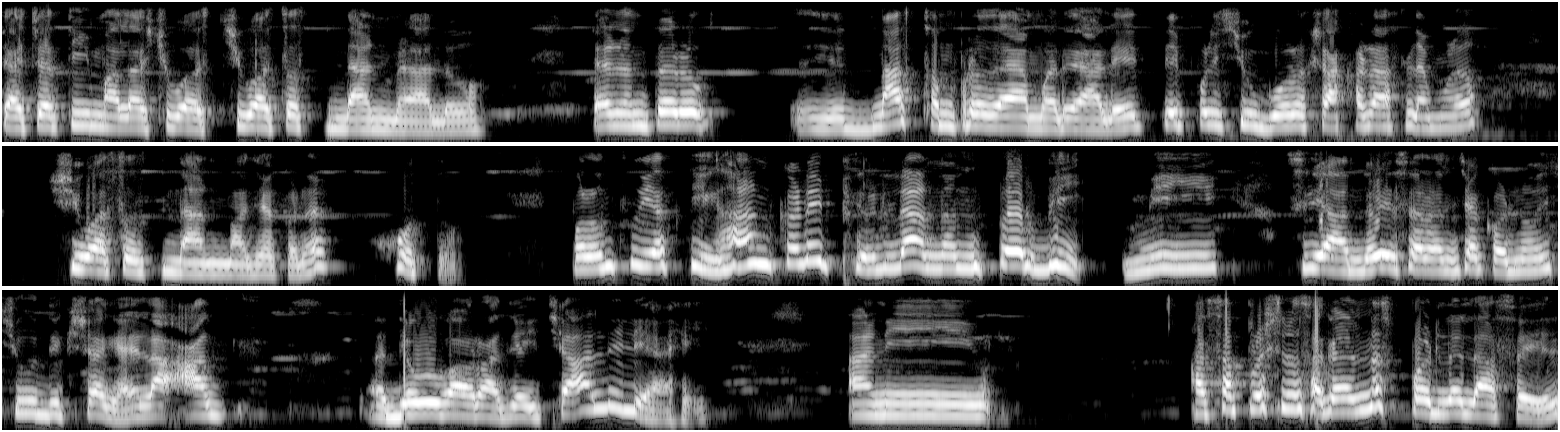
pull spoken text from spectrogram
त्याच्यातही मला शिवा शिवाचंच ज्ञान मिळालं. त्यानंतर नाथ संप्रदायामध्ये आले. ते पण शिवगोरख आखाडा असल्यामुळं शिवाचं ज्ञान माझ्याकडं होतं. परंतु या तिघांकडे फिरल्यानंतर बी मी श्री आंधळे सरांच्याकडनं शिवदीक्षा घ्यायला आज देऊळगाव राजा इच्छा आलेली आहे. आणि असा प्रश्न सगळ्यांनाच पडलेला असेल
